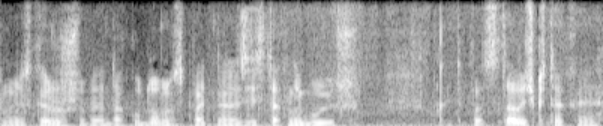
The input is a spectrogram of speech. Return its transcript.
Ну не скажу, что прям так удобно. Спать, наверное, здесь так не будешь. Какая-то подставочка такая.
